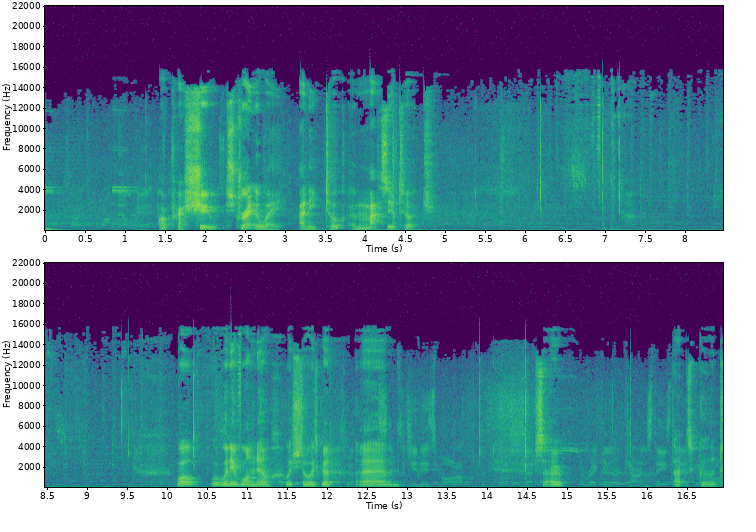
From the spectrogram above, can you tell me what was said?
So it's 1-0 here. I press shoot straight away, and he took a massive touch. Well, we're winning 1 0, which is always good. Um, so, That's good.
